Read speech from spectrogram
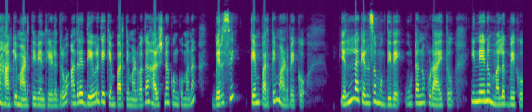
ಹಾಕಿ ಮಾಡ್ತೀವಿ ಅಂತ ಹೇಳಿದ್ರು. ಆದ್ರೆ ದೇವ್ರಿಗೆ ಕೆಂಪಾರ್ತಿ ಮಾಡುವಾಗ ಅರಿಶಿನ ಕುಂಕುಮನ ಬೆರೆಸಿ ಕೆಂಪಾರ್ತಿ ಮಾಡಬೇಕು. ಎಲ್ಲ ಕೆಲಸ ಮುಗ್ದಿದೆ. ಊಟನೂ ಕೂಡ ಆಯ್ತು. ಇನ್ನೇನು ಮಲಗ್ಬೇಕು?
